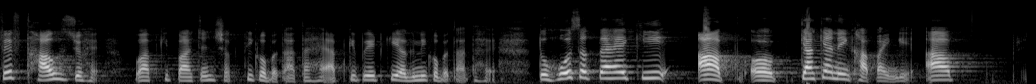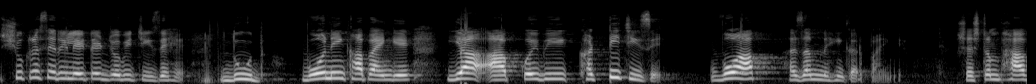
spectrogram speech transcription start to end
फिफ्थ हाउस जो है वो आपकी पाचन शक्ति को बताता है, आपके पेट की अग्नि को बताता है। तो हो सकता है कि आप क्या क्या नहीं खा पाएँगे। आप शुक्र से रिलेटेड जो भी चीज़ें हैं, दूध, वो नहीं खा पाएँगे या आप कोई भी खट्टी चीज़ें, वो आप हजम नहीं कर पाएँगे। षष्टम भाव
